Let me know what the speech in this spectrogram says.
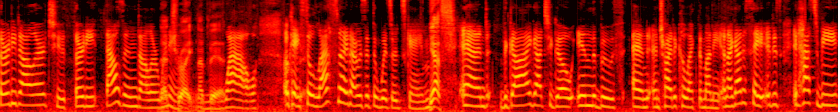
$30 to $30,000 winnings. right, not bad. Wow. Okay, so last night I was at the Wizards game. Yes. And the guy got to go in the booth and, and try to collect the money. And I got to say, it is it has to be,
